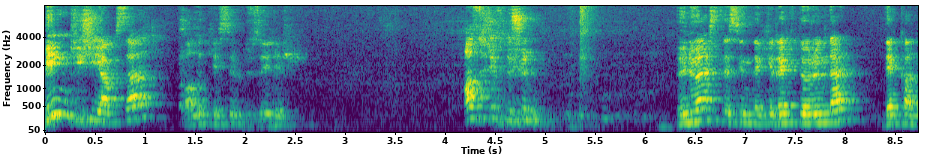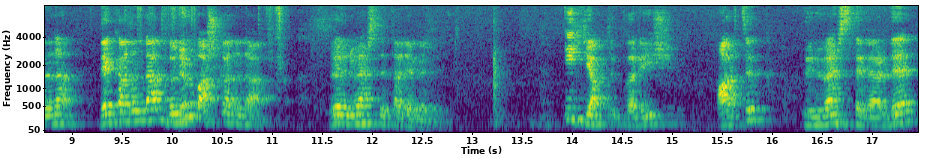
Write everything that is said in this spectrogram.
Bin kişi yaksa Balıkesir düzelir. Azıcık düşün. Üniversitesindeki rektöründen dekanına, dekanından bölüm başkanına ve üniversite talebeleri. İlk yaptıkları iş artık üniversitelerde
